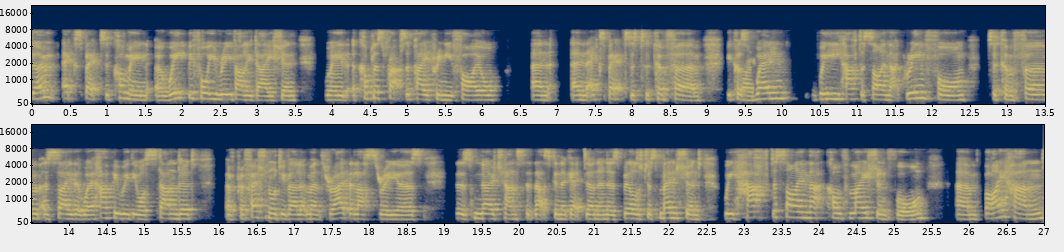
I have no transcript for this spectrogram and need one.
Don't expect to come in a week before your revalidation with a couple of scraps of paper in your file and and expect us to confirm because right. when we have to sign that green form to confirm and say that we're happy with your standard of professional development throughout the last three years. There's no chance that that's going to get done. And as Bill's just mentioned, we have to sign that confirmation form um, by hand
